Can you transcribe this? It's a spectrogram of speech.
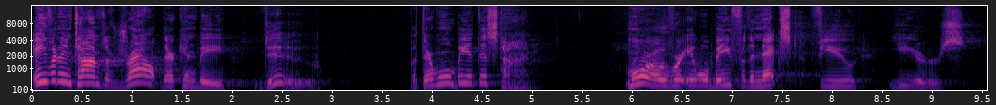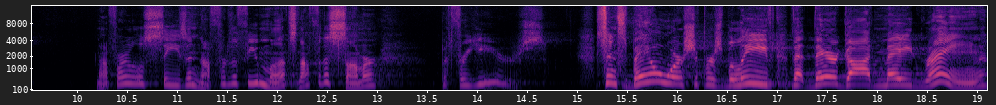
Even in times of drought, there can be dew, but there won't be at this time. Moreover, it will be for the next few years. Not for a little season, not for the few months, not for the summer, but for years. Since Baal worshippers believed that their God made rain,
